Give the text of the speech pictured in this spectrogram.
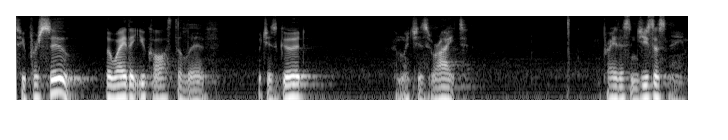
to pursue the way that you call us to live, which is good and which is right. We pray this in Jesus' name.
